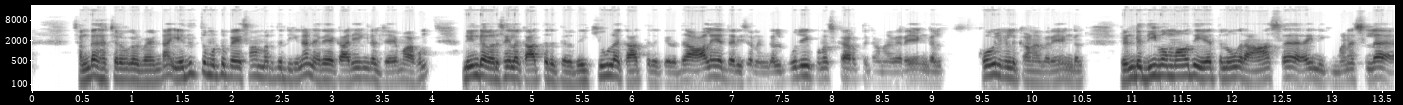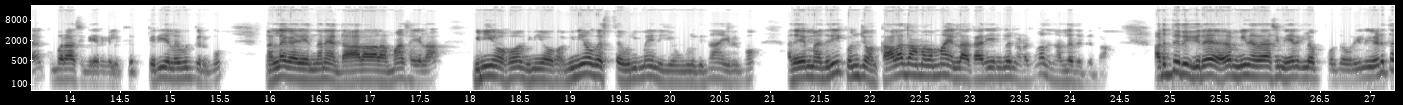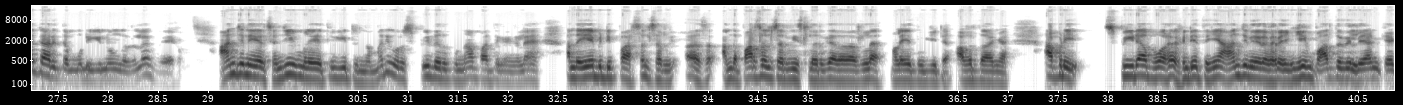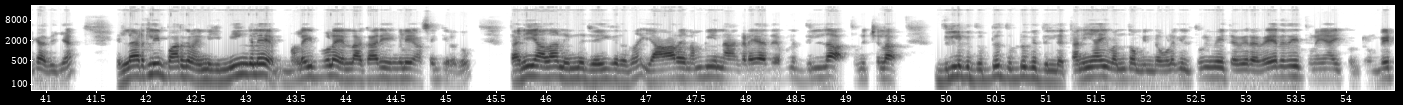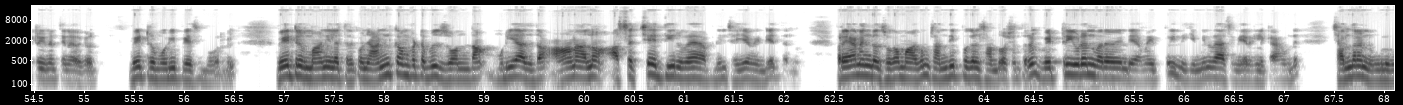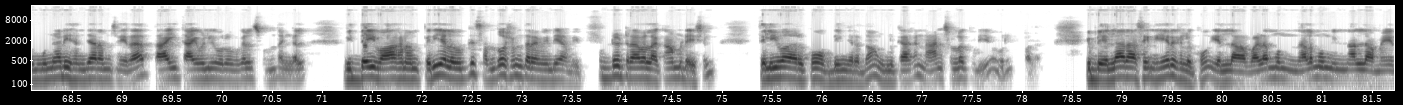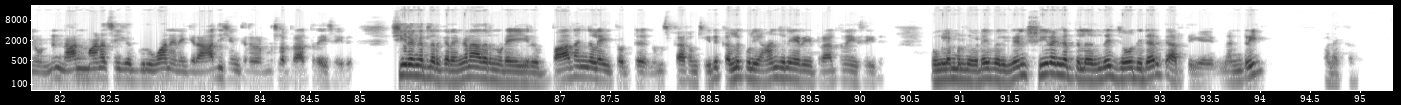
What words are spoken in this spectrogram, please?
சண்டை சச்சரவுகள் வேண்டாம். எதிர்த்து மட்டும் பேசாமல் இருந்துட்டீங்கன்னா நிறைய காரியங்கள் ஜெயமாகும். நீண்ட வரிசையில் காத்திருக்கிறது க்யூவில் காத்திருக்கிறது ஆலய தரிசனங்கள் பூஜை புனஸ்காரத்துக்கான விரயங்கள் கோவில்களுக்கான விரயங்கள் ரெண்டு தீபமாவது ஏற்றணுங்கிற ஆசை இன்னைக்கு மனசுல கும்பராசினியர்களுக்கு பெரிய அளவுக்கு இருக்கும். நல்ல காரியம் தானே. தாராளமாக செய்யலாம். விநியோகம் விநியோகம். விநியோகஸ்த உரிமை இன்னைக்கு உங்களுக்கு தான் இருக்கும். அதே மாதிரி கொஞ்சம் காலதாமதமாக எல்லா காரியங்களும் நடக்கும் அது நல்லதுக்கு தான். அடுத்து இருக்கிற மீனராசி நேர்களை பொறுத்தவரையில் எடுத்த காரியத்தை முடிக்கணுங்கிறதுல வேகம். ஆஞ்சநேயர் சஞ்சீவி மலையை தூக்கிட்டு இருந்த மாதிரி ஒரு ஸ்பீடு இருக்குன்னா பார்த்துக்கங்களேன். அந்த ஏபிடி பார்சல் சர்வீஸ் அந்த பார்சல் சர்வீஸ்ல இருக்கிறவர்ல மலையை தூக்கிட்டு அவர் தாங்க அப்படி ஸ்பீடாக போக வேண்டியது ஏன்? ஆஞ்சநேயர் வேறு எங்கேயும் பார்த்தது இல்லையான்னு கேட்காதீங்க. எல்லா இடத்துலையும் பார்க்குறோம் இன்னைக்கு நீங்களே மலை போல எல்லா காரியங்களையும் அசைக்கிறதும் தனியாலாம் நின்று ஜெயிக்கிறதும் யாரை நம்பி நான் கிடையாது அப்படின்னு தில்லா துணிச்சலா தில்லுக்கு துட்டு துட்டுக்கு தில்லு தனியாய் வந்தோம். இந்த உலகில் துணிவை தவிர வேறதை துணையாய் கொன்றோம்? வேற்று இனத்தினர்கள் வேற்று மொழி பேசுபவர்கள் வேற்று மாநிலத்தில் கொஞ்சம் அன்கம்ஃபர்டபுள் ஜோன் தான் முடியாது தான். ஆனாலும் அசைச்சே தீருவேன் அப்படின்னு செய்ய வேண்டிய தருணம் பிரயாணங்கள் சுகமாகும் சந்திப்புகள் சந்தோஷம் தரும் வெற்றியுடன் வர வேண்டிய அமைப்பு இன்னைக்கு மீனராசி நேர்களுக்காக வந்து சந்திரன் உங்களுக்கு முன்னாடி சஞ்சாரம் செய்கிறார் தாய் தாய் வழி உறவுகள் சொந்தங்கள் வித்தை வாகனம் பெரிய அளவுக்கு சந்தோஷம் தர வேண்டிய அமைப்பு. ஃபுட்டு டிராவல் அகாமடேஷன் தெளிவாக இருக்கும் அப்படிங்கிறது தான் உங்களுக்காக நான் சொல்லக்கூடிய ஒரு பலன். இப்படி எல்லா ராசி நேயர்களுக்கும் எல்லா வளமும் நலமும் இந்நாளில் அமையணும்னு நான் மானசீக குருவான்னு நினைக்கிற ஆதிசங்கர மனசுல பிரார்த்தனை செய்து ஸ்ரீரங்கத்தில் இருக்கிற ரங்கநாதரனுடைய இரு பாதங்களை தொட்டு நமஸ்காரம் செய்து கல்லுக்குழி ஆஞ்சநேயரை பிரார்த்தனை செய்து உங்களிடமிருந்து விடைபெறுகிறேன். ஸ்ரீரங்கத்திலிருந்து ஜோதிடர் கார்த்திகேயன். நன்றி. வணக்கம்.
